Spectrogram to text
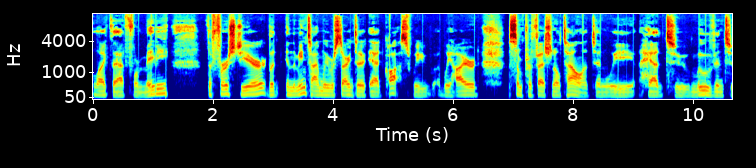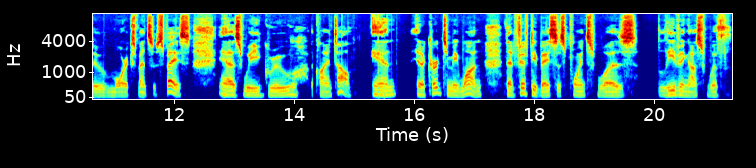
like that for maybe the first year, but in the meantime, we were starting to add costs. We we hired some professional talent, and we had to move into more expensive space as we grew the clientele. And it occurred to me one that 50 basis points was leaving us with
